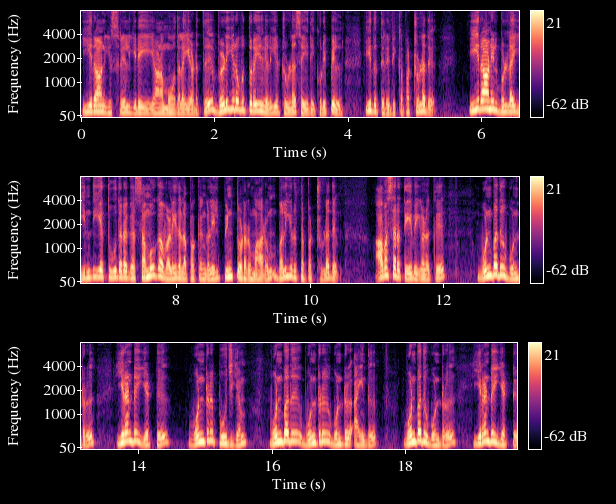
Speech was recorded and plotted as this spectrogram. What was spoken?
ஈரான் இஸ்ரேல் இடையேயான மோதலை அடுத்து வெளியுறவுத்துறை வெளியிட்டுள்ள செய்திக்குறிப்பில் இது தெரிவிக்கப்பட்டுள்ளது. ஈரானில் உள்ள இந்திய தூதரக சமூக வலைதள பக்கங்களில் பின்தொடருமாறும் வலியுறுத்தப்பட்டுள்ளது. அவசர தேவைகளுக்கு ஒன்பது ஒன்று இரண்டு எட்டு ஒன்று பூஜ்ஜியம் ஒன்பது ஒன்று ஒன்று ஐந்து ஒன்பது ஒன்று இரண்டு எட்டு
